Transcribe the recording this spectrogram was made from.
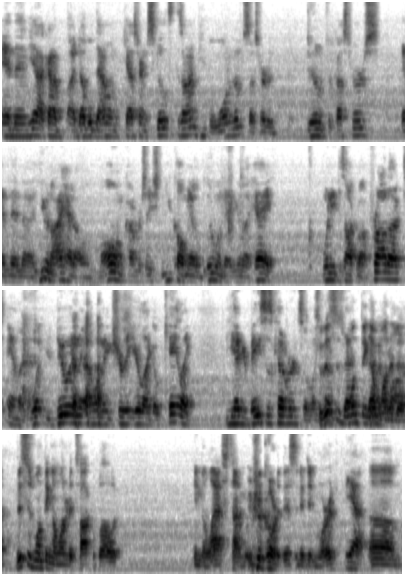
and then yeah, I kind of I doubled down on cast iron skillets at the time. People wanted them, so I started doing them for customers. And then uh, you and I had a long conversation. You called me out of the blue one day, and you're like, "Hey, we need to talk about product and like what you're doing. and I want to make sure that you're like okay, like you have your bases covered." So like, So this that- is that- one thing I wanted to. This is one thing I wanted to talk about. In the last time we recorded this and it didn't work, Yeah, um,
